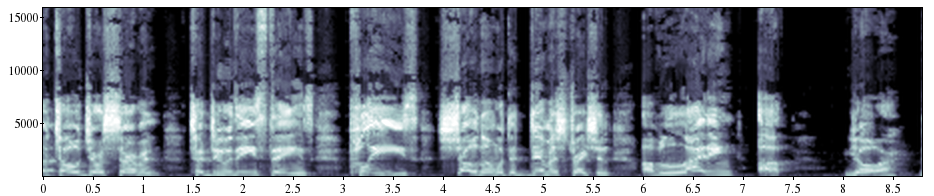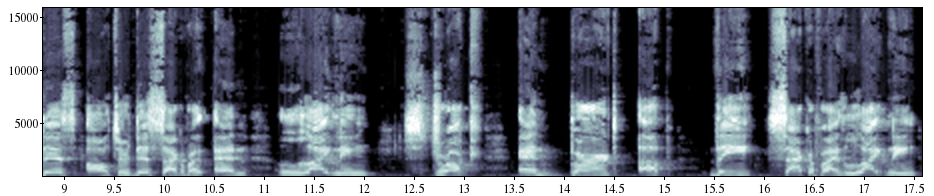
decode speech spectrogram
have told your servant to do these things. Please show them with the demonstration of lighting up your, this altar, this sacrifice and lightning struck and burnt up the sacrifice. Lightning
